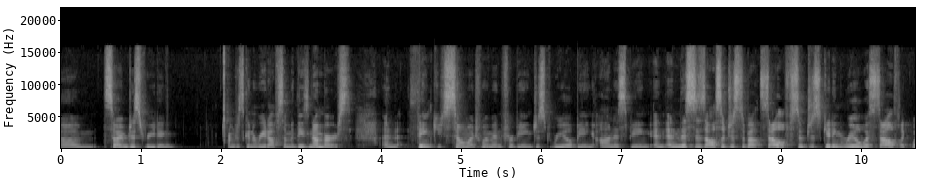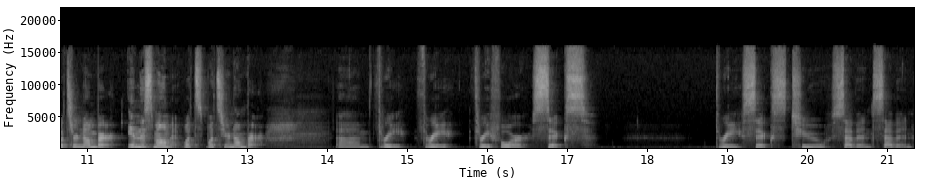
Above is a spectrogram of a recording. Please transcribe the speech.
Um, so I'm just reading. I'm just going to read off some of these numbers. And thank you so much, women, for being just real, being honest, being, and, and this is also just about self. So just getting real with self. Like, what's your number in this moment? What's, what's your number? Um, three, three, three, four, six, three, six, two, seven, seven,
